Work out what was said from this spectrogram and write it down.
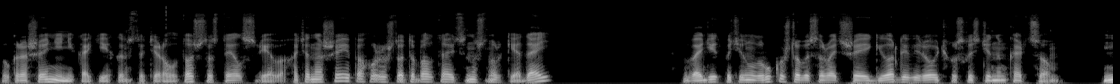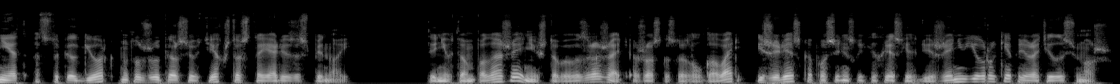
Украшений никаких, констатировал тот, что стоял слева, хотя на шее, похоже, что-то болтается на шнурке. Дай? Бандит потянул руку, чтобы сорвать с шеи Георга веревочку с костяным кольцом. «Нет», — отступил Георг, но тут же уперся в тех, что стояли за спиной. «Ты не в том положении, чтобы возражать», — жестко сказал главарь, и железка после нескольких резких движений в его руке превратилась в нож.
